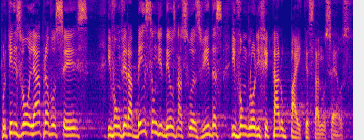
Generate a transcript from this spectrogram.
porque eles vão olhar para vocês e vão ver a bênção de Deus nas suas vidas e vão glorificar o Pai que está nos céus.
